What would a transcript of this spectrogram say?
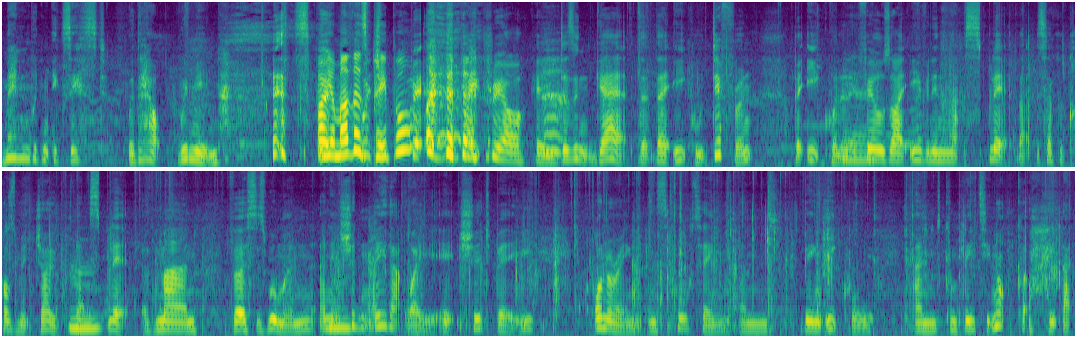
men wouldn't exist without women. It's Are your mother's people? bit of the patriarchy doesn't get that they're equal, different but equal, and Yeah. it feels like even in that split, that it's like a cosmic joke. Mm. That split of man versus woman, and it shouldn't be that way. It should be honouring and supporting and being equal. And completing, not I hate that,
